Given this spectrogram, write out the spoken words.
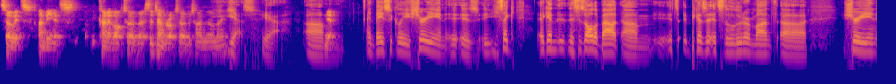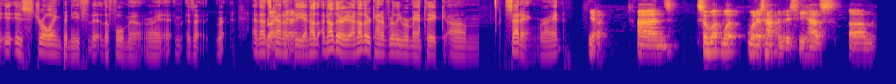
So it's, I mean, it's kind of October, September, October time normally. Yes, yeah. Um, Yeah. And basically, Shirin i- is he's like again. This is all about um, it's because it's the lunar month. Uh, Shirin i- is strolling beneath the, the full moon, right? Is that right? And that's Right, kind of yeah. the another another another kind of really romantic um, setting, right? Yeah. And so what, what, what has happened is he has, um,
